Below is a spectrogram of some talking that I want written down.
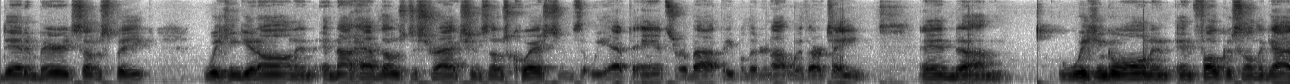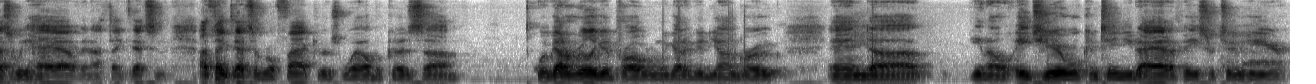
dead and buried, so to speak, we can get on and, and not have those distractions, those questions that we have to answer about people that are not with our team. And um, we can go on and, and focus on the guys we have, and I think that's I think that's a real factor as well because um, we've got a really good program, we've got a good young group, and uh, you know each year we'll continue to add a piece or two here,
